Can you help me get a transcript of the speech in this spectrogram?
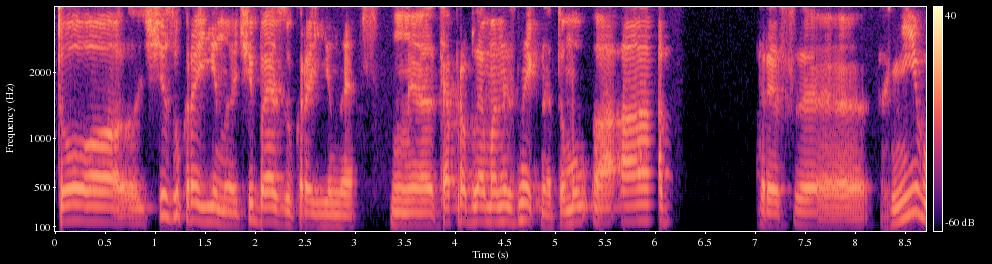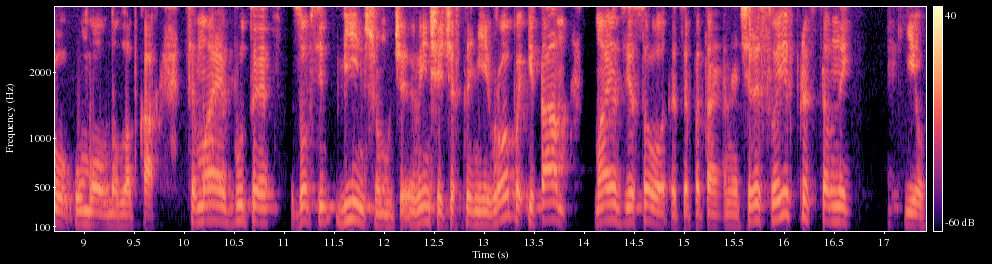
То чи з Україною, чи без України ця проблема не зникне. Тому а, а адрес е, гніву, умовно в лапках, це має бути зовсім в іншому в іншій частині Європи, і там мають з'ясовувати це питання через своїх представників,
